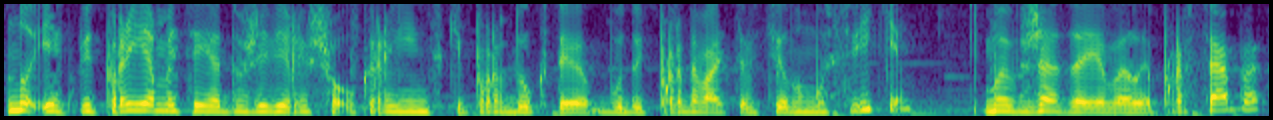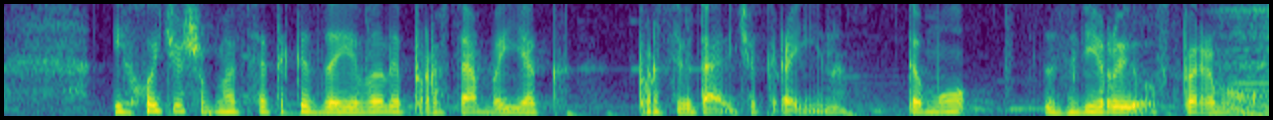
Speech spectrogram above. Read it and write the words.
Ну, як підприємець, я дуже вірю, що українські продукти будуть продаватися в цілому світі. Ми вже заявили про себе, і хочу, щоб ми все-таки заявили про себе як процвітаюча країна. Тому з вірою в перемогу.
